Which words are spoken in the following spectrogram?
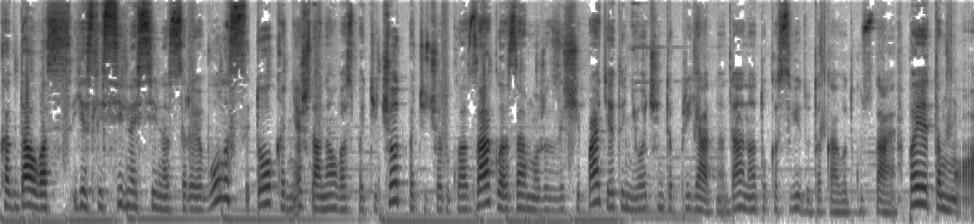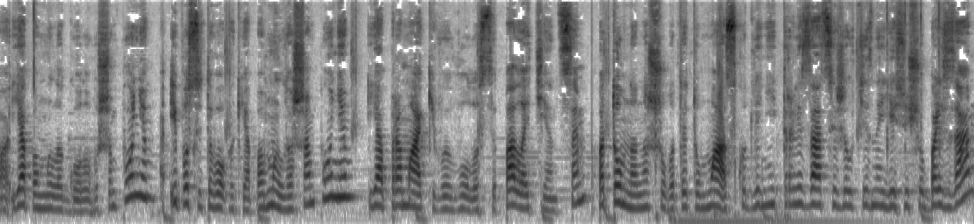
когда у вас, если сильно-сильно сырые волосы, то, конечно, она у вас потечет, потечет в глаза, глаза может защипать, это не очень-то приятно, да, она только с виду такая вот густая. Поэтому а, я помыла голову шампунем, и после того, как я помыла шампунем, я промакиваю волосы полотенцем, потом наношу вот эту маску для нейтрализации желтизны, есть еще бальзам,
